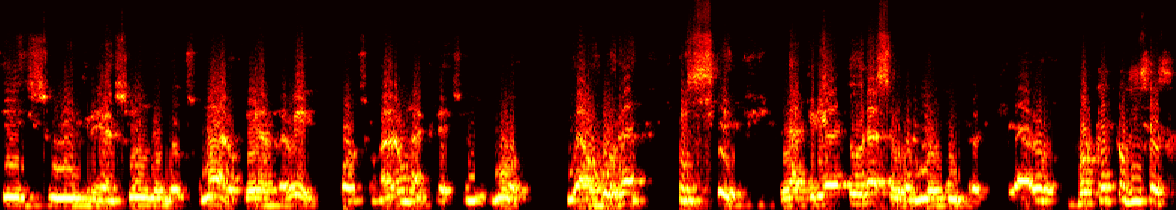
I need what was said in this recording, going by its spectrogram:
es una creación de Bolsonaro, es al revés, Bolsonaro es una creación de Moro, y ahora la criatura se volvió contra el creador. ¿Por qué tú dices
